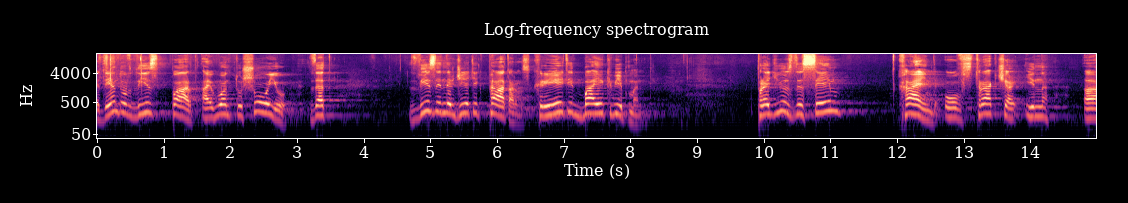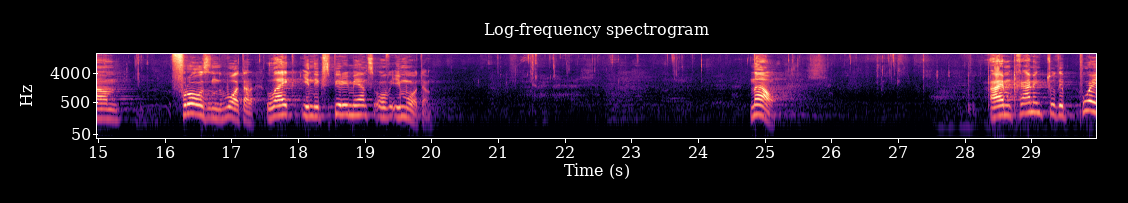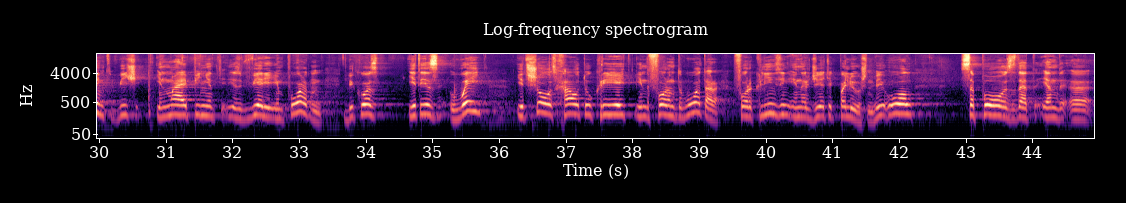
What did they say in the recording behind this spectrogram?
at the end of this part, I want to show you that these energetic patterns created by equipment produce the same kind of structure in um, frozen water, like in experiments of Emoto. Now, I'm coming to the point which, in my opinion, is very important because it is a way, it shows how to create informed water for cleansing energetic pollution. We all suppose that and uh,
